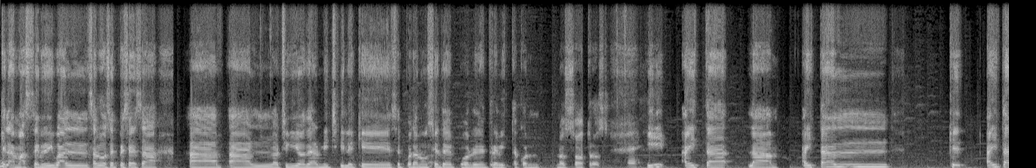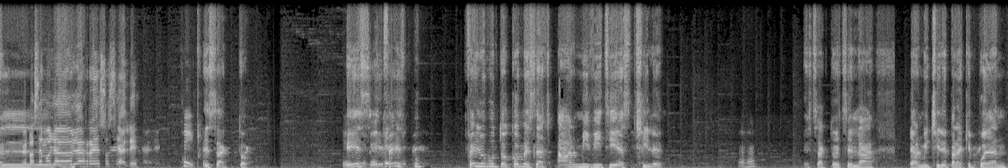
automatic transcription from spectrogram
¿qué le vamos a hacer? Igual saludos especiales a, a, a los chiquillos de Army Chile que se fueron un 7 por la entrevista con nosotros. Y ahí está la. Ahí está el. Que, ahí está el. Repasemos la- las redes sociales. Sí. Exacto. Eh, Es Facebook, facebook.com slash Army BTS Chile. Ajá. Exacto, esa es la de Army Chile para que puedan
